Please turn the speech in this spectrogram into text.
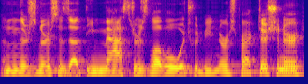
and then there's nurses at the master's level, which would be nurse practitioner,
